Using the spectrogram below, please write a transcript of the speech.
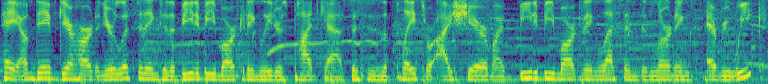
Hey, I'm Dave Gerhardt, and you're listening to the B2B Marketing Leaders Podcast. This is the place where I share my B2B marketing lessons and learnings every week.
